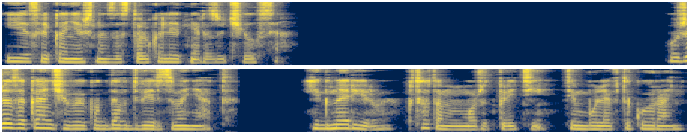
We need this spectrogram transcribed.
Если, конечно, за столько лет не разучился. Уже заканчиваю, когда в дверь звонят. Игнорирую. Кто там может прийти, тем более в такую рань?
